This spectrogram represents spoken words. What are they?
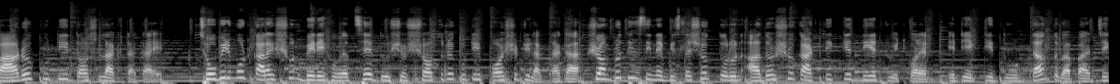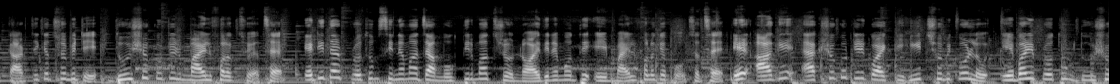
বারো কোটি দশ লাখ টাকায়। ছবির মোট কালেকশন বেড়ে হয়েছে দুইশো সতেরো কোটি পঁয়ষট্টি লাখ টাকা। সম্প্রতি সিনে বিশ্লেষক তরুণ আদর্শ কার্তিককে নিয়ে টুইট করেন। এটি একটি দুর্দান্ত ব্যাপার যে কার্তিকের ছবিটি দুইশো কোটির মাইল ফলক ছুঁয়েছে। এটি তার প্রথম সিনেমা যা মুক্তির মাত্র নয় দিনের মধ্যে এই মাইল ফলকে পৌঁছেছে। এর আগে একশো কোটির কয়েকটি হিট ছবি করলেও এবারই প্রথম দুইশো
